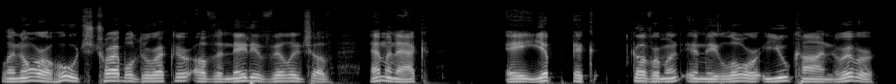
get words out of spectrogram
Lenora Hootch, tribal director of the native village of Emmonak, a Yup'ik government in the lower Yukon River,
